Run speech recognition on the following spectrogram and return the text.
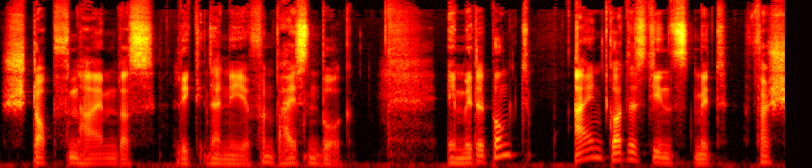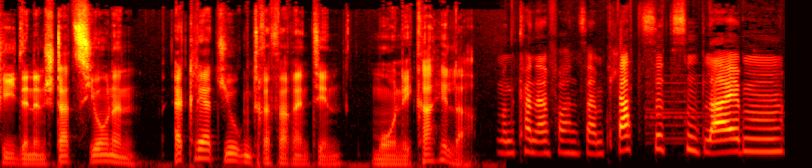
Stopfenheim, das liegt in der Nähe von Weißenburg. Im Mittelpunkt ein Gottesdienst mit verschiedenen Stationen, erklärt Jugendreferentin Monika Hiller. Man kann einfach an seinem Platz sitzen bleiben,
